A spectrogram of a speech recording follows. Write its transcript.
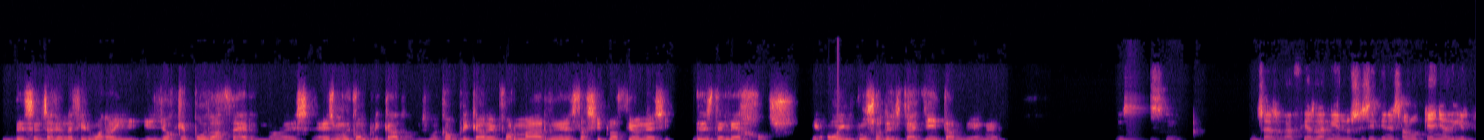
de, sensación de decir, bueno, ¿y, yo qué puedo hacer? ¿no? Es, es, muy complicado, es muy complicado informar de estas situaciones desde lejos o incluso desde allí también. ¿eh? Sí, sí. Muchas gracias, Daniel. No sé si tienes algo que añadir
